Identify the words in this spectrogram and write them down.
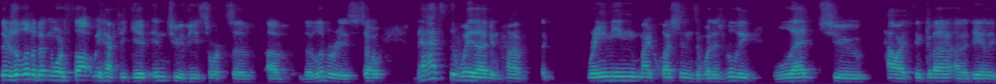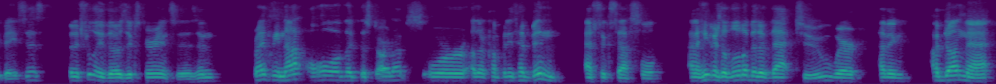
There's a little bit more thought we have to give into these sorts of, of deliveries. So that's the way that I've been kind of framing my questions and what has really led to how I think about it on a daily basis. But it's really those experiences. And frankly, not all of like the startups or other companies have been as successful. And I think there's a little bit of that too, where having I've done that.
